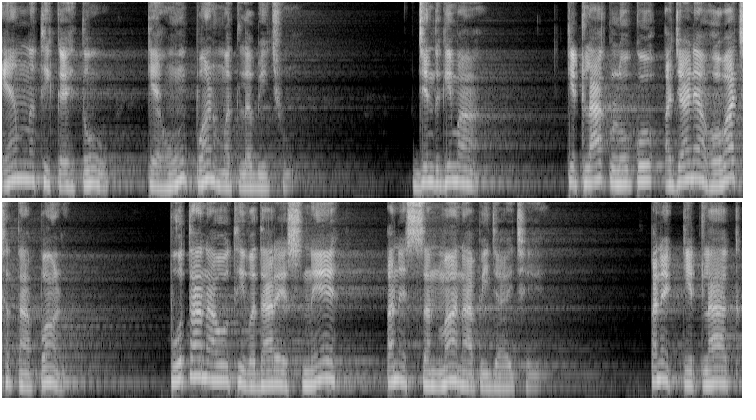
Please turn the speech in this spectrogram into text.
એમ નથી કહેતું કે હું પણ મતલબી છું. જિંદગીમાં કેટલાક લોકો અજાણ્યા હોવા છતાં પણ પોતાનાઓથી વધારે સ્નેહ અને સન્માન આપી જાય છે. અને કેટલાક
